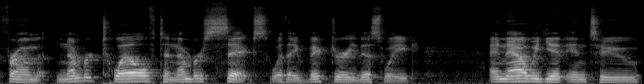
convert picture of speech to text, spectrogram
from number 12 to number six with a victory this week. And now we get into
